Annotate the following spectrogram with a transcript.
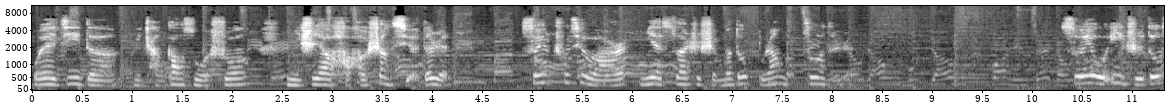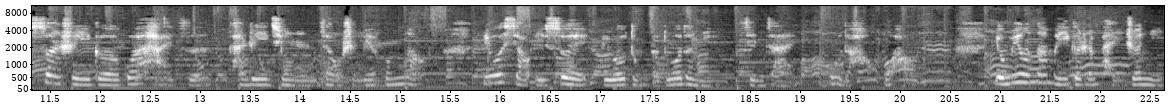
我也记得你常告诉我说，你是要好好上学的人，所以出去玩你也算是什么都不让我做的人。所以我一直都算是一个乖孩子，看着一群人在我身边疯闹。比我小一岁，比我懂得多的你，现在过得好不好？有没有那么一个人陪着你？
